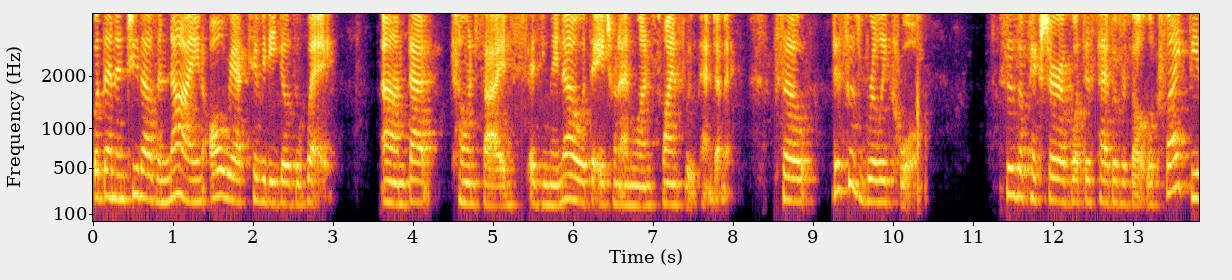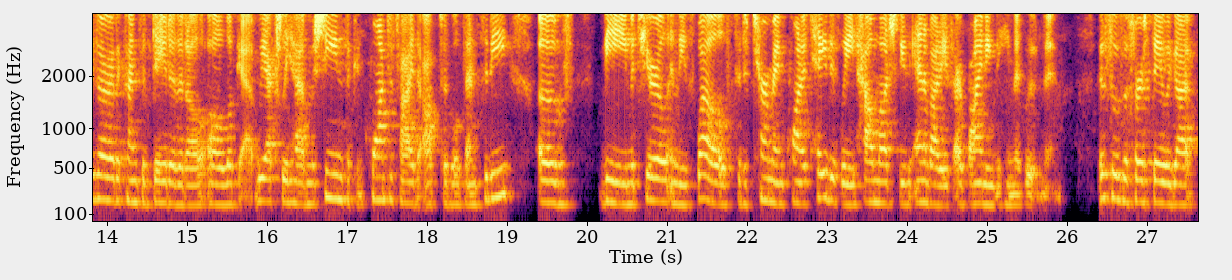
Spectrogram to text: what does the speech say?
But then in 2009, all reactivity goes away. Um, that coincides, as you may know, with the H1N1 swine flu pandemic. So this was really cool. This is a picture of what this type of result looks like. These are the kinds of data that I'll, I'll look at. We actually have machines that can quantify the optical density of the material in these wells to determine quantitatively how much these antibodies are binding to hemagglutinin this was the first day we got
